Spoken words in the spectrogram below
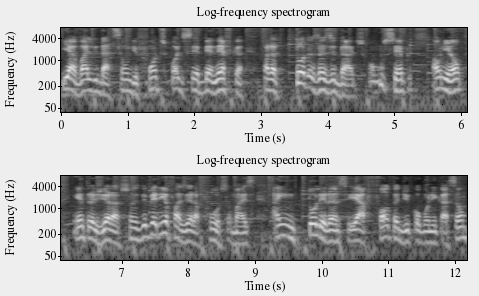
e a validação de fontes pode ser benéfica para todas as idades. Como sempre, a união entre as gerações deveria fazer a força, mas a intolerância e a falta de comunicação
